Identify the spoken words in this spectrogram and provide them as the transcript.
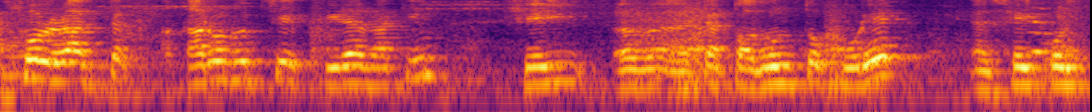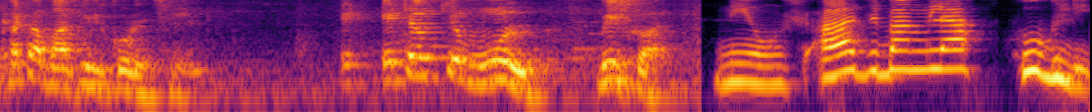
আসল রাগটা, কারণ হচ্ছে ফিরাদ হাকিম সেই একটা তদন্ত করে সেই পরীক্ষাটা বাতিল করেছিলেন। এটা হচ্ছে মূল বিষয়। নিউজ, আজ বাংলা, হুগলি।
